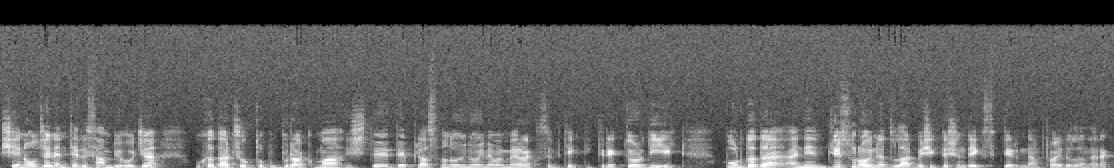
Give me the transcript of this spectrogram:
Şenol Can enteresan bir hoca. Bu kadar çok topu bırakma, işte deplasman oyunu oynama meraklısı bir teknik direktör değil. Burada da hani cesur oynadılar Beşiktaş'ın da eksiklerinden faydalanarak.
